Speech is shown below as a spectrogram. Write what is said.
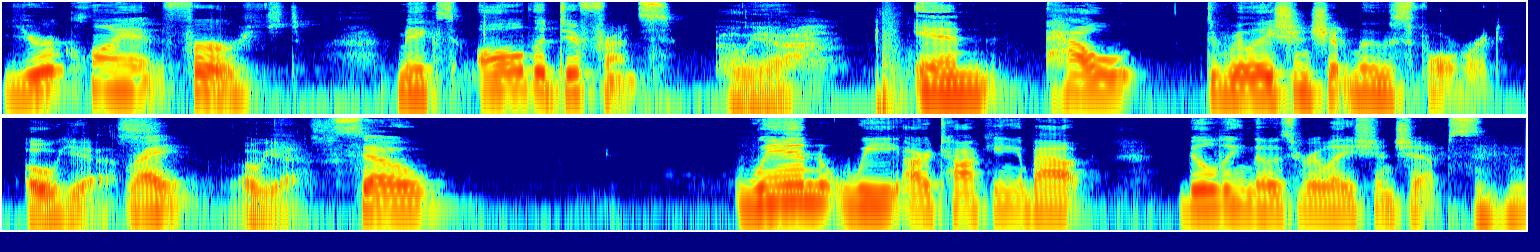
your client first makes all the difference. Oh, yeah. In how the relationship moves forward. Oh, yes. Right? Oh, yes. So when we are talking about building those relationships mm-hmm.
